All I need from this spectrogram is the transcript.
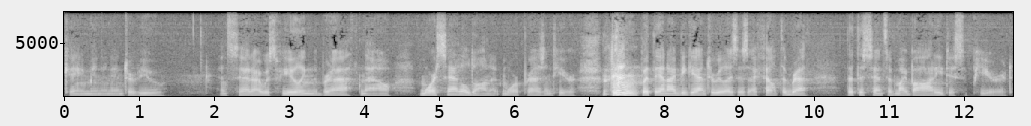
came in an interview and said, I was feeling the breath now, more settled on it, more present here. but then I began to realize as I felt the breath that the sense of my body disappeared,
